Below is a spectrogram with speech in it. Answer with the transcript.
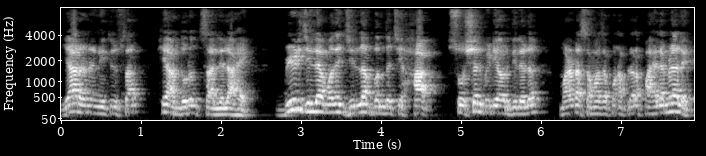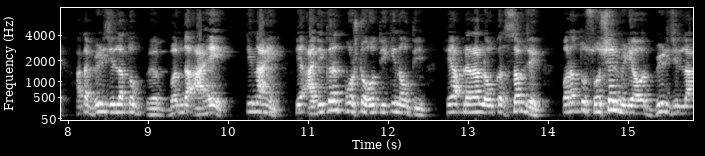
या रणनीतीनुसार हे आंदोलन चाललेलं आहे. बीड जिल्ह्यामध्ये जिल्हा बंदची हाक सोशल मीडियावर दिलेलं मराठा समाजाकडून आपल्याला पाहायला मिळाले आता बीड जिल्हा तो बंद आहे की नाही ही अधिकृत पोस्ट होती की नव्हती हे आपल्याला लवकर समजेल. परंतु सोशल मीडियावर बीड जिल्हा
